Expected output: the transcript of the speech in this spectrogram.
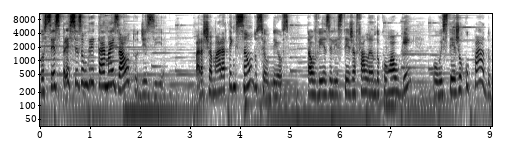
vocês precisam gritar mais alto, dizia, para chamar a atenção do seu Deus. Talvez ele esteja falando com alguém ou esteja ocupado,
